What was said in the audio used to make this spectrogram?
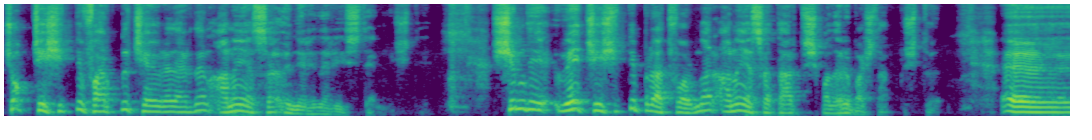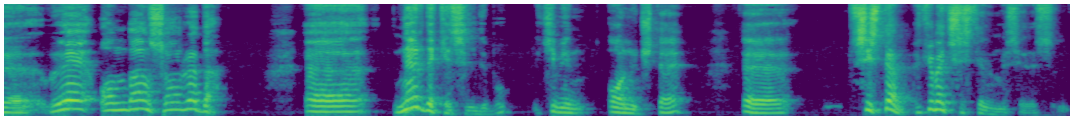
Çok çeşitli farklı çevrelerden anayasa önerileri istenmişti. Şimdi ve çeşitli platformlar anayasa tartışmaları başlatmıştı. Ee, ve ondan sonra da e, nerede kesildi bu? 2013'te e, sistem, hükümet sistemi meselesinde.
